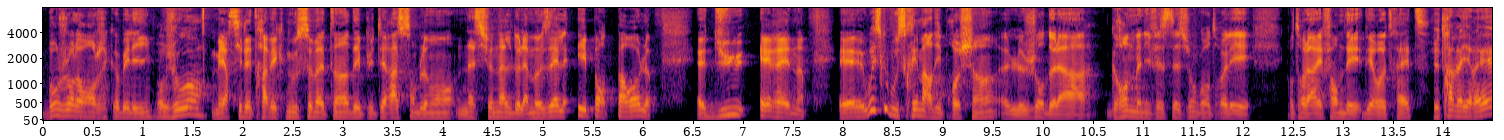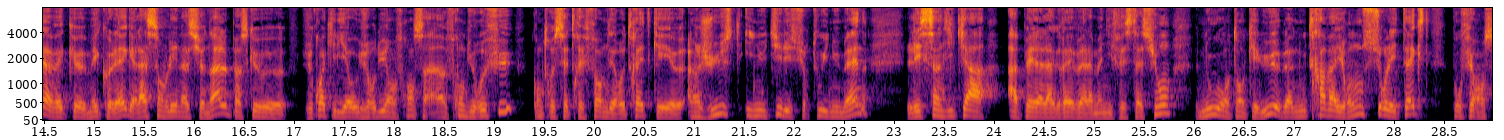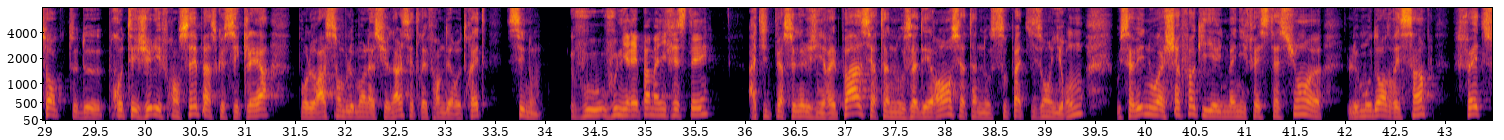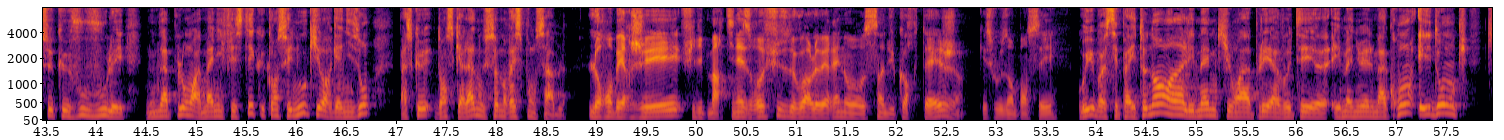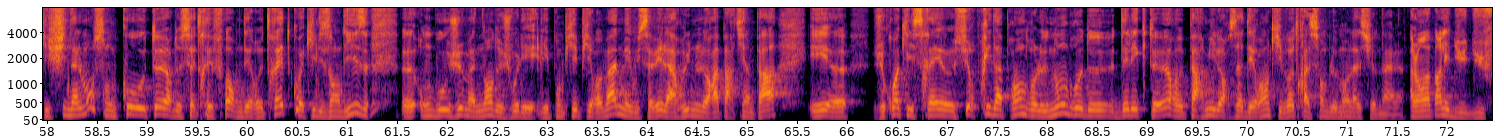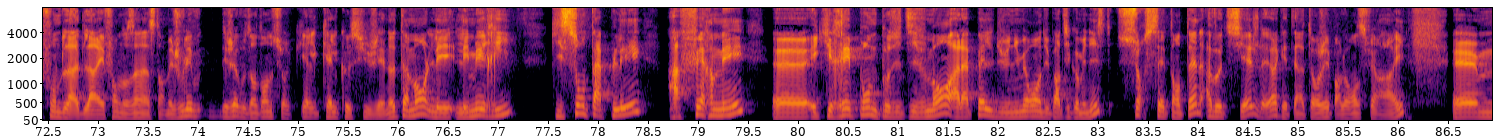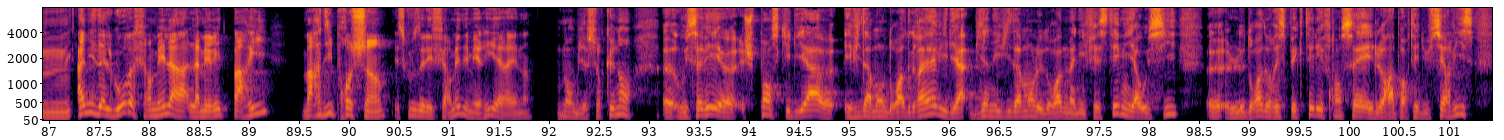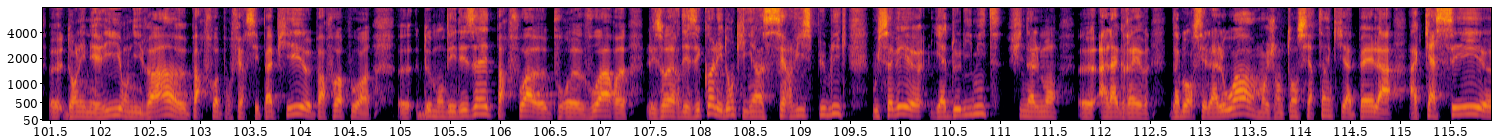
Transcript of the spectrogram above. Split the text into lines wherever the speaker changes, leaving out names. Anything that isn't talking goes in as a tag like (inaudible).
Bonjour Laurent Jacobelli.
Bonjour.
Merci d'être avec nous ce matin, député Rassemblement national de la Moselle et porte-parole du RN. Euh, où est-ce que vous serez mardi prochain, le jour de la grande manifestation contre, les, contre la réforme des, des retraites?
Je travaillerai avec euh, mes collègues à l'Assemblée nationale parce que je crois qu'il y a aujourd'hui en France un front du refus contre cette réforme des retraites qui est euh, injuste, inutile et surtout inhumaine. Les syndicats appellent à la grève et à la manifestation. Nous, en tant qu'élus, eh nous travaillerons sur les textes pour faire en sorte de protéger les Français parce que c'est clair, pour le Rassemblement national, cette réforme des retraites, c'est non.
Vous, vous n'irez pas manifester?
À titre personnel, je n'irai pas. Certains de nos adhérents, certains de nos sympathisants iront. Vous savez, nous, à chaque fois qu'il y a une manifestation, euh, le mot d'ordre est simple faites ce que vous voulez. Nous n'appelons à manifester que quand c'est nous qui organisons, parce que dans ce cas-là, nous sommes responsables.
Laurent Berger, Philippe Martinez refusent de voir le RN au sein du cortège. Qu'est-ce que vous en pensez?
Oui, bah, c'est pas étonnant. Hein. Les mêmes qui ont appelé à voter euh, Emmanuel Macron et donc qui finalement sont co-auteurs de cette réforme des retraites, quoi qu'ils en disent, euh, ont beau jeu maintenant de jouer les, pompiers pyromanes. Mais vous savez, la rue ne leur appartient pas. Et euh, je crois qu'ils seraient surpris d'apprendre le nombre d'électeurs parmi leurs adhérents qui votent Rassemblement national.
Alors on va parler du, fond de la, de la réforme dans un instant. Mais je voulais déjà vous entendre sur quelques sujets, notamment les, mairies qui sont appelées à fermer euh, et qui répondent positivement à l'appel du numéro 1 du Parti communiste sur cette antenne, à votre siège d'ailleurs, qui a été interrogé par Laurence Ferrari. Euh, Anne Hidalgo va fermer la, la mairie de Paris mardi prochain. Est-ce que vous allez fermer des mairies RN
non, bien sûr que non. Euh, vous savez, euh, je pense qu'il y a euh, évidemment le droit de grève, il y a bien évidemment le droit de manifester, mais il y a aussi le droit de respecter les Français et de leur apporter du service. dans les mairies, on y va, parfois pour faire ses papiers, parfois pour demander des aides, parfois pour voir les horaires des écoles. Et donc, il y a un service public. Vous savez, il y a deux limites finalement à la grève. D'abord, c'est la loi. Moi, j'entends certains qui appellent à, casser,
